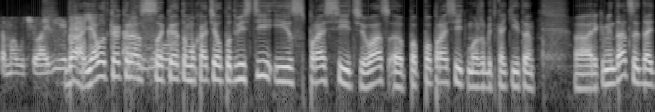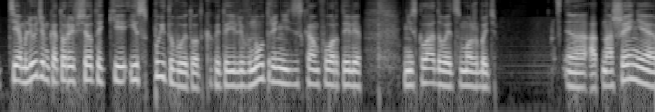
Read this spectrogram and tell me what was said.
самого человека. Да, я вот как раз его... к этому хотел подвести и спросить вас, э, попросить, может быть, какие-то э, рекомендации дать тем людям, которые все-таки испытывают вот какой-то или внутренний дискомфорт, или не складывается, может быть, э, отношения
